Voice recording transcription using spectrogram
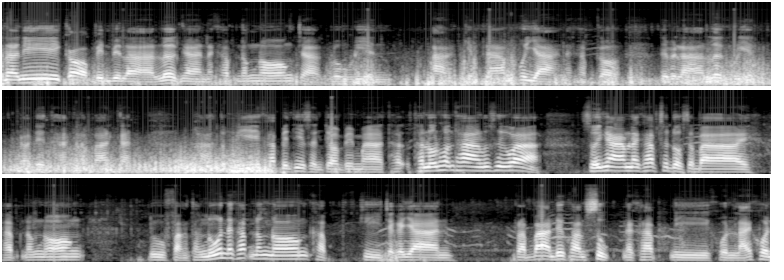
ขณะนี้ก็เป็นเวลาเลิกงานนะครับ น้องๆจากโรงเรียนอ่างเก็บน้ำห้วยยางนะครับ ก็ได้เวลาเลิกเรียนก็เดินทางกลับบ้านกันผ่านตรงนี้ครับเป็นที่สัญจรไปมาถถนนหนทางรู้สึกว่าสวยงามนะครับ สะดวกสบายครับน้องๆดูฝั่งทางนู้นนะครับ น้องๆขับขี่จักรยานกลับบ้านด้วยความสุขนะครับ มีคนหลายคน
